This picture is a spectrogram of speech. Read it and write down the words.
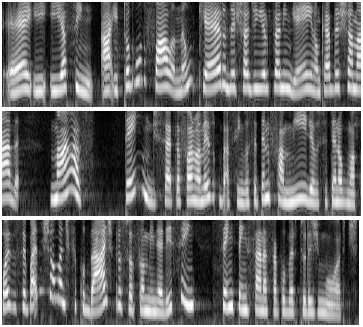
É, e, e assim, ah, e todo mundo fala, não quero deixar dinheiro para ninguém, não quero deixar nada. Mas tem, de certa forma, mesmo assim, você tendo família, você tendo alguma coisa, você vai deixar uma dificuldade para sua família ali, sim, sem pensar nessa cobertura de morte.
